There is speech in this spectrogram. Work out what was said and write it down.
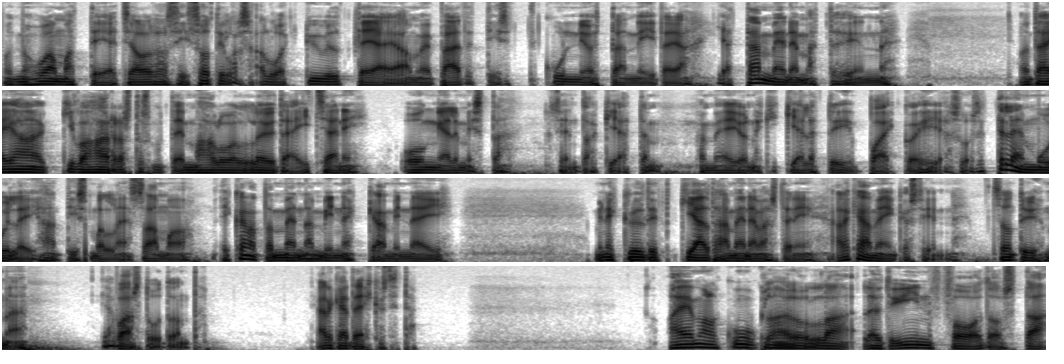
mutta me huomattiin, että siellä oli sotilasaluekylttejä ja me päätettiin sitten kunnioittaa niitä ja jättää menemättä sinne on tämä ihan kiva harrastus, mutta en mä halua löytää itseäni ongelmista sen takia, että mä menen jonnekin kiellettyihin paikkoihin ja suosittelen muille ihan tismalleen samaa. Ei kannata mennä minnekään, minne ei minne kyltit kieltää menemästä, niin älkää menkö sinne. Se on tyhmää ja vastuutonta. Älkää tehkö sitä. Aiemmalla googlailulla löytyi info tosta,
